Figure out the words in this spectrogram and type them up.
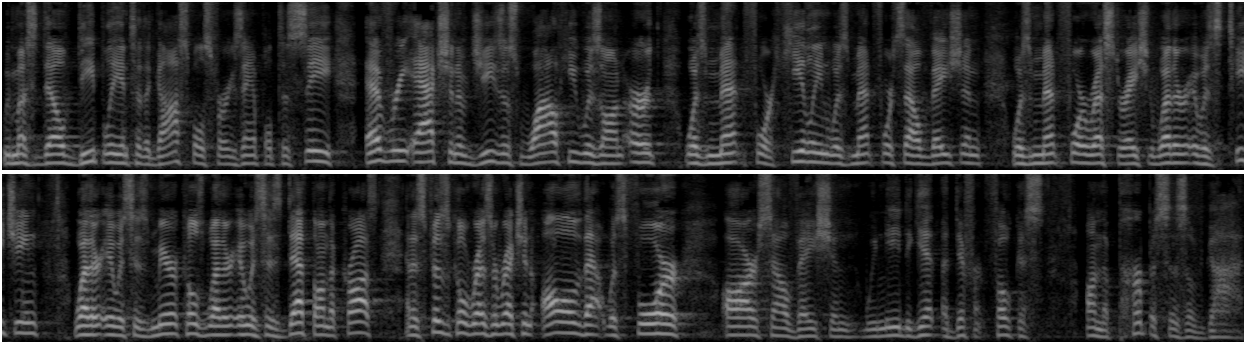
We, must delve deeply into the Gospels, for example, to see every action of Jesus while he was on earth was meant for healing, was meant for salvation, was meant for restoration. Whether it was teaching, whether it was his miracles, whether it was his death on the cross and his physical resurrection, all of that was for our salvation. We need to get a different focus on the purposes of God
